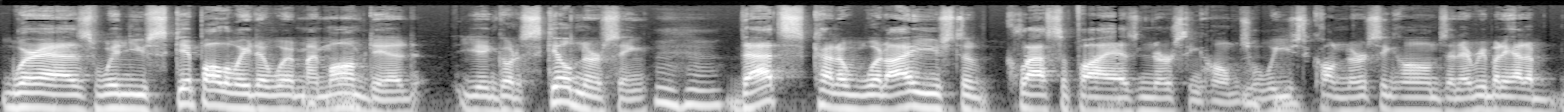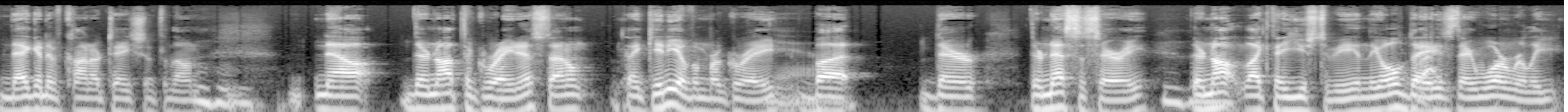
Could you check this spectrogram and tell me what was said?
Whereas when you skip all the way to what my mom did, you can go to skilled nursing. Mm-hmm. That's kind of what I used to classify as nursing homes. What we mm-hmm. used to call nursing homes, and everybody had a negative connotation for them. Mm-hmm. Now they're not the greatest. I don't think any of them are great, but they're they're necessary. They're not like they used to be. In the old days, they were really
